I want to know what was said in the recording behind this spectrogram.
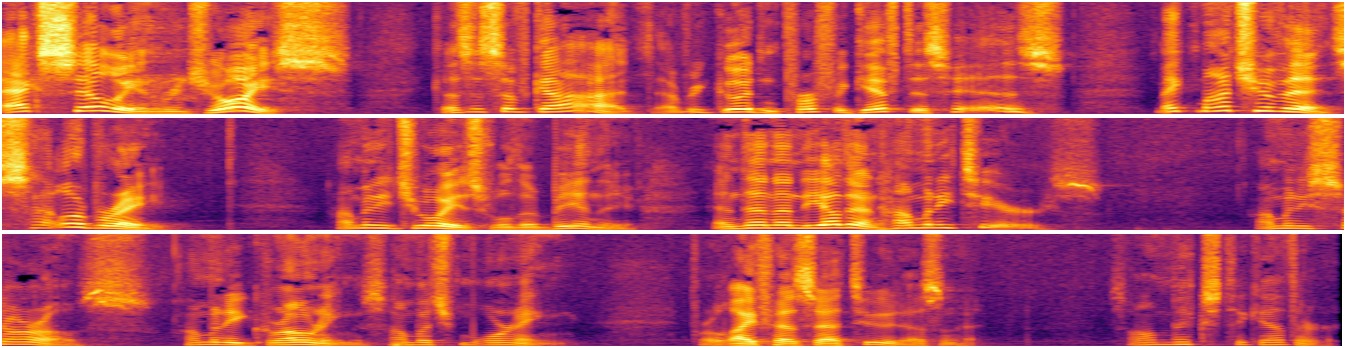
act silly and rejoice because it's of God. Every good and perfect gift is His. Make much of it. Celebrate. How many joys will there be in the And then on the other end, how many tears? How many sorrows? How many groanings? How much mourning? For life has that too, doesn't it? It's all mixed together.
